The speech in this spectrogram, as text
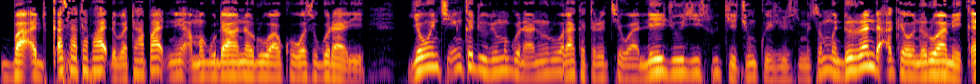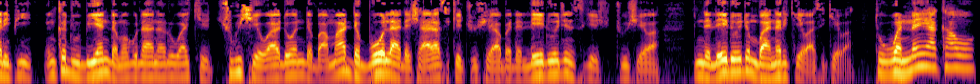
ba a ƙasa ta faɗi ba ta faɗi ne a magudanar ruwa ko wasu gurare yawanci in ka dubi magudanan ruwa zaka tarar cewa lejoji suke cunkushe su. Musamman duk ran da aka yi wani ruwa mai ƙarfi in ka dubi yanda magudanar ruwa ke cushewa da wanda ba ma da bola da shara suke cushewa ba da ledojin suke cushewa tunda ledojin ba narkewa suke ba. To wannan ya kawo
